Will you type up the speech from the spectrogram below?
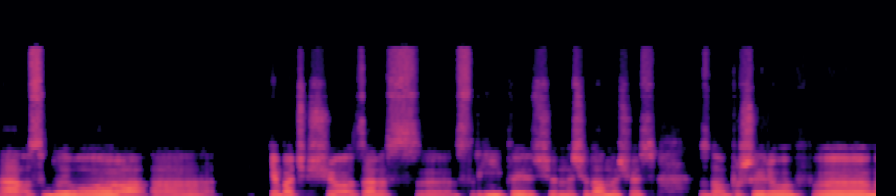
Е, особливо е, я бачу, що зараз е, Сергій, ти ще нещодавно щось знову поширював. Е,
